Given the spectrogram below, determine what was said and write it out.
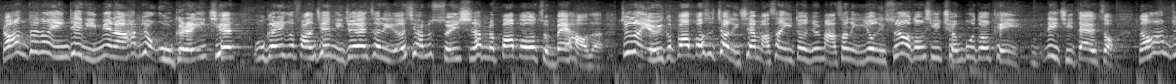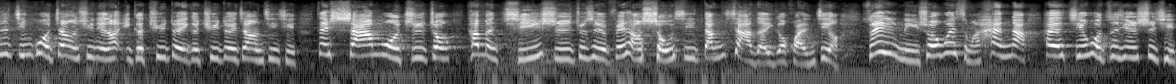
然后你在那个营地里面呢，他们就五个人一间，五个人一个房间，你就在这里，而且他们随时他们的包包都准备好了，就是有一个包包是叫你现在马上移动，你就马上你用，你所有东西全部都可以立即带走。然后他们就是经过这样的训练，然后一个区队一个区队这样进行，在沙漠之中，他们其实就是非常熟悉当下的一个环境。所以你说为什么汉娜她在接获这件事情，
